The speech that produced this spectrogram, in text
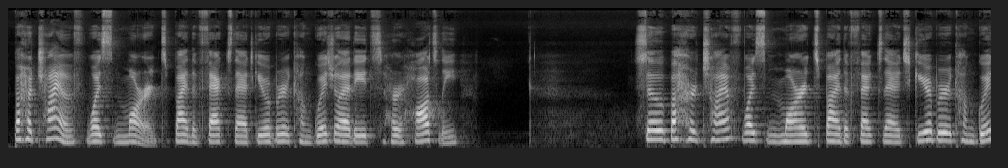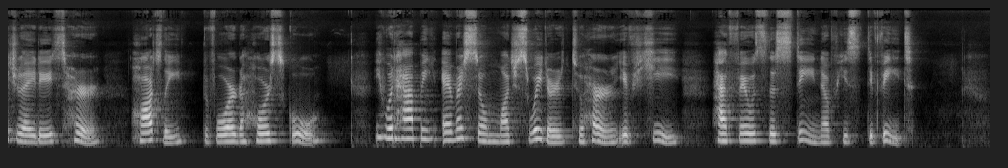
But her triumph was marred by the fact that Gilbert congratulated her heartily. So, but her triumph was marred by the fact that Gilbert congratulated her heartily before the whole school. It would have been ever so much sweeter to her if he had felt the sting of his defeat.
